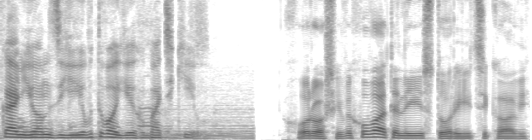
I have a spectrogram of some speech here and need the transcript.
Каньйон з'їв твоїх батьків. Хороші вихователі історії цікаві.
